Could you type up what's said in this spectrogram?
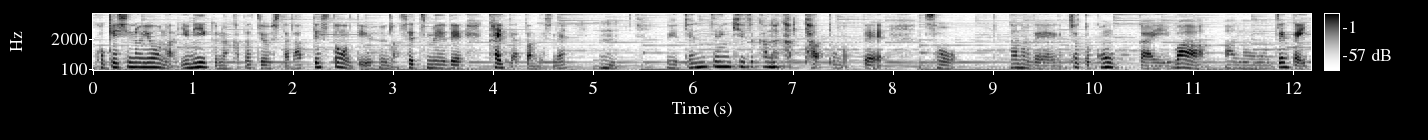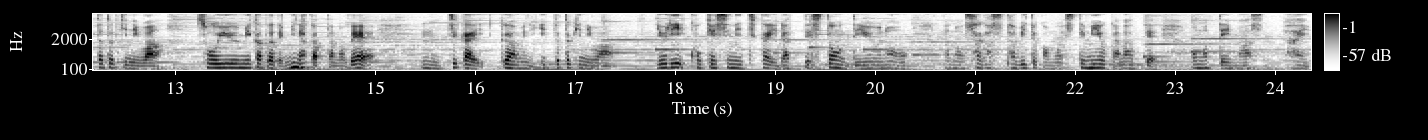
こけしのようなユニークな形をしたラッテストーンっていう風な説明で書いてあったんですね。うん、で全然気づかなかったと思ってそうなのでちょっと今回はあの前回行った時にはそういう見方で見なかったので、うん、次回グアムに行った時にはよりこけしに近いラッテストーンっていうのをあの探す旅とかもしてみようかなって思っています。はい、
